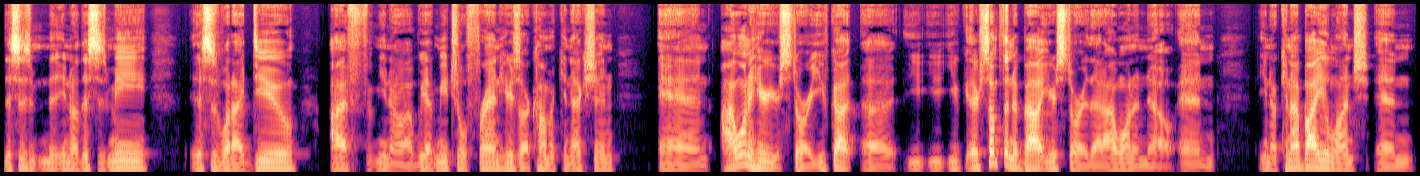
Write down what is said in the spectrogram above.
this is you know this is me. This is what I do." I've, you know, we have mutual friend. Here's our common connection. And I want to hear your story. You've got, uh, you, you, you there's something about your story that I want to know. And, you know, can I buy you lunch and,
